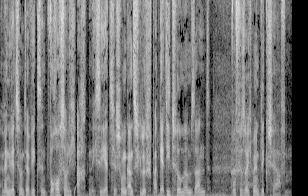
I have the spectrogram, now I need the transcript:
Wenn wir jetzt hier unterwegs sind, worauf soll ich achten? Ich sehe jetzt hier schon ganz viele Spaghetti-Türme im Sand. Wofür soll ich meinen Blick schärfen?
